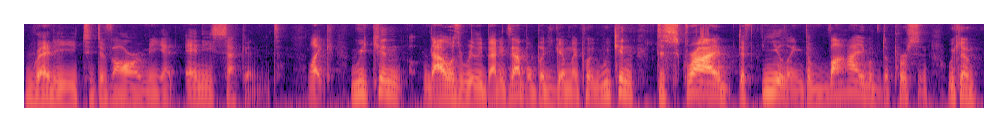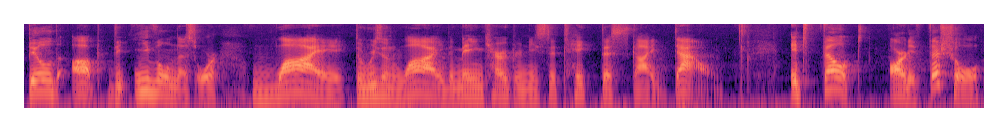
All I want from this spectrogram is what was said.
ready to devour me at any second. Like, we can, that was a really bad example, but you get my point. We can describe the feeling, the vibe of the person. We can build up the evilness or why, the reason why the main character needs to take this guy down. It felt artificial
